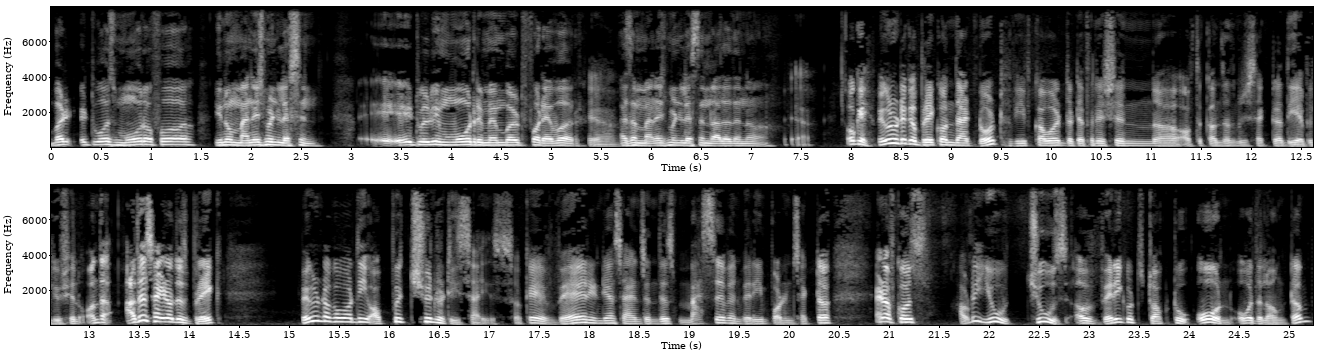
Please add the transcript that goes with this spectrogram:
but it was more of a you know management lesson. It will be more remembered forever Yeah. as a management lesson rather than a Yeah. Okay, we're going to take a break on that note. We've covered the definition uh, of the consumption sector, the evolution. On the other side of this break, we're going to talk about the opportunity size, okay, where India stands in this massive and very important sector. And of course, how do you choose a very good stock to own over the long term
